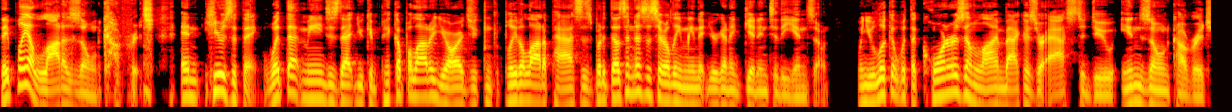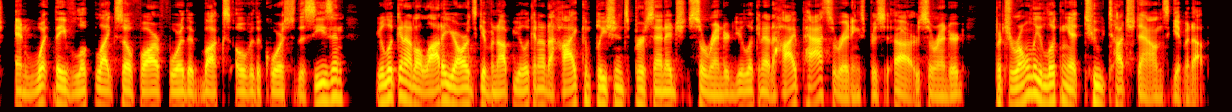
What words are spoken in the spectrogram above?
they play a lot of zone coverage. And here's the thing what that means is that you can pick up a lot of yards, you can complete a lot of passes, but it doesn't necessarily mean that you're going to get into the end zone when you look at what the corners and linebackers are asked to do in zone coverage and what they've looked like so far for the Bucs over the course of the season, you're looking at a lot of yards given up. You're looking at a high completions percentage surrendered. You're looking at high passer ratings uh, surrendered, but you're only looking at two touchdowns given up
